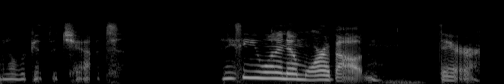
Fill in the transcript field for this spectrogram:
I'm going to look at the chat. Anything you want to know more about there?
